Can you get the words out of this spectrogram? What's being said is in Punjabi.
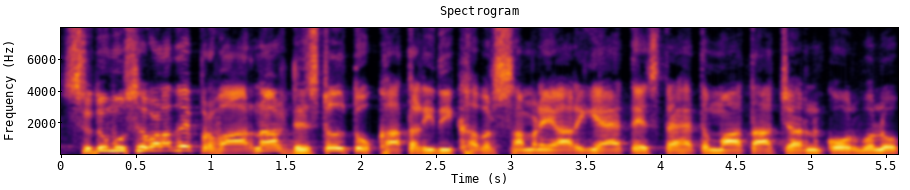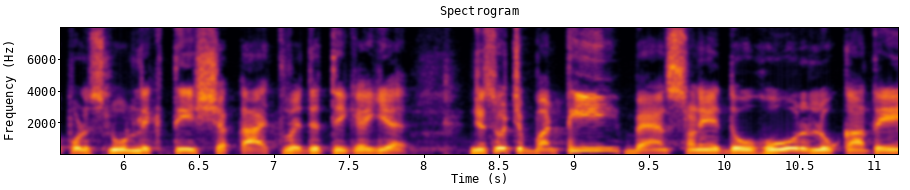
ਸਿੱਧੂ ਮੂਸੇਵਾਲਾ ਦੇ ਪਰਿਵਾਰ ਨਾਲ ਡਿਜੀਟਲ ਧੋਖਾਧੜੀ ਦੀ ਖਬਰ ਸਾਹਮਣੇ ਆ ਰਹੀ ਹੈ ਤੇ ਇਸ ਤਹਿਤ ਮਾਤਾ ਚਰਨ ਕੌਰ ਵੱਲੋਂ ਪੁਲਿਸ ਨੂੰ ਲਿਖਤੀ ਸ਼ਿਕਾਇਤ ਵੀ ਦਿੱਤੀ ਗਈ ਹੈ, ਜਿਸ ਵਿੱਚ ਬੰਟੀ, ਬੈਂਸ ਸਣੇ ਦੋ ਹੋਰ ਲੋਕਾਂ ਤੇ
